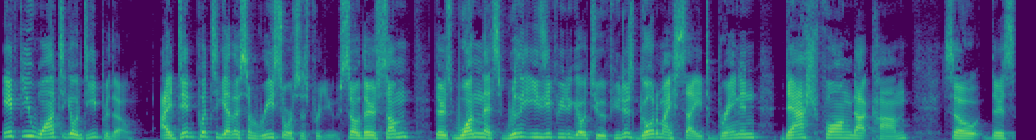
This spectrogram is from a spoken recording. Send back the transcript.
if you want to go deeper though, I did put together some resources for you. So there's some there's one that's really easy for you to go to if you just go to my site brandon-fong.com. So there's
